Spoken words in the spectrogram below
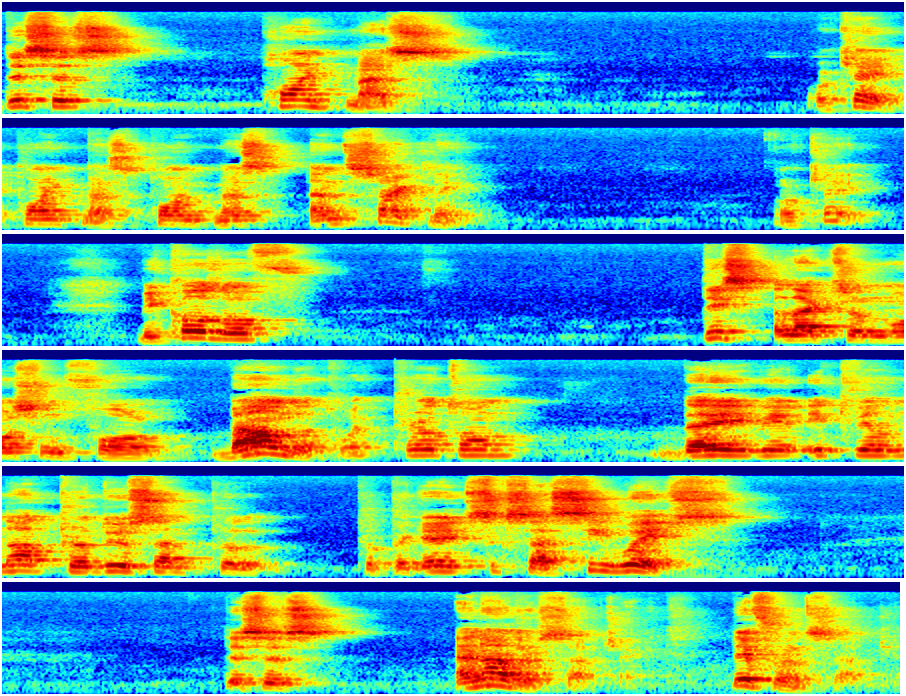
this is point mass, okay, point mass, point mass and cycling, okay, because of this electron motion form bounded with proton, they will, it will not produce and pro propagate successive waves. This is another subject, different subject.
